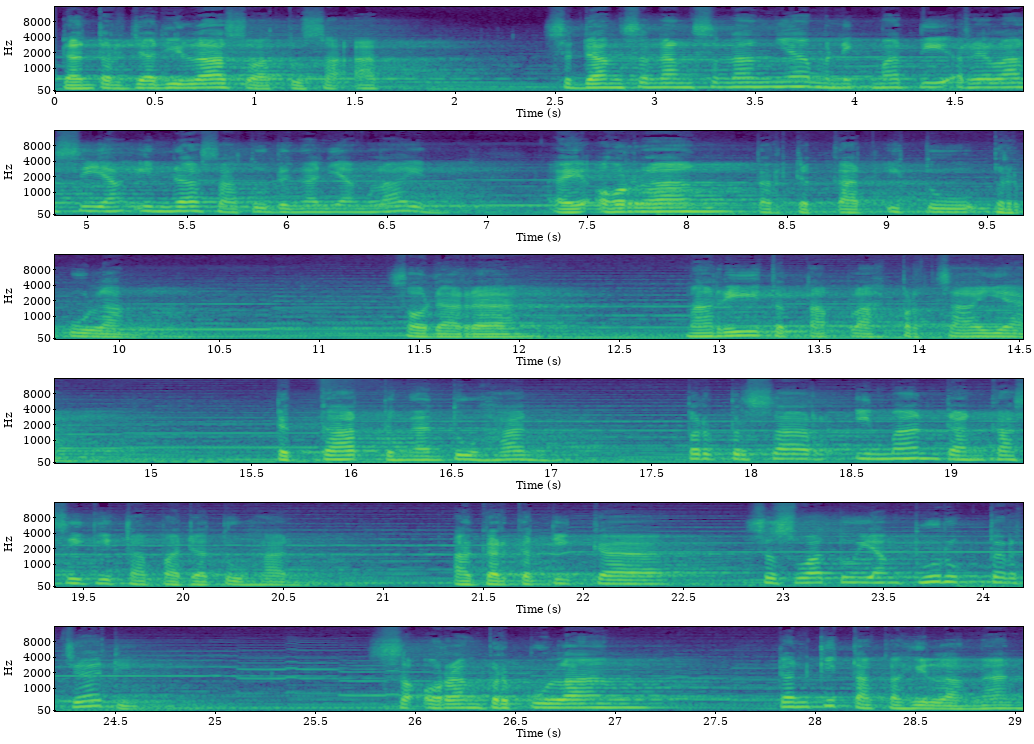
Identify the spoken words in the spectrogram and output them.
dan terjadilah suatu saat sedang senang-senangnya menikmati relasi yang indah satu dengan yang lain. Eh orang terdekat itu berpulang. Saudara, mari tetaplah percaya, dekat dengan Tuhan, perbesar iman dan kasih kita pada Tuhan, agar ketika sesuatu yang buruk terjadi, seorang berpulang dan kita kehilangan,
